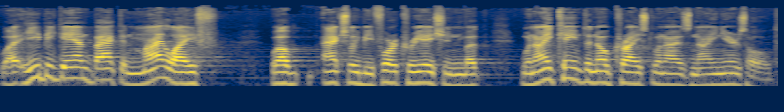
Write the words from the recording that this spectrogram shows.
What He began back in my life, well, actually before creation, but when I came to know Christ when I was nine years old,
